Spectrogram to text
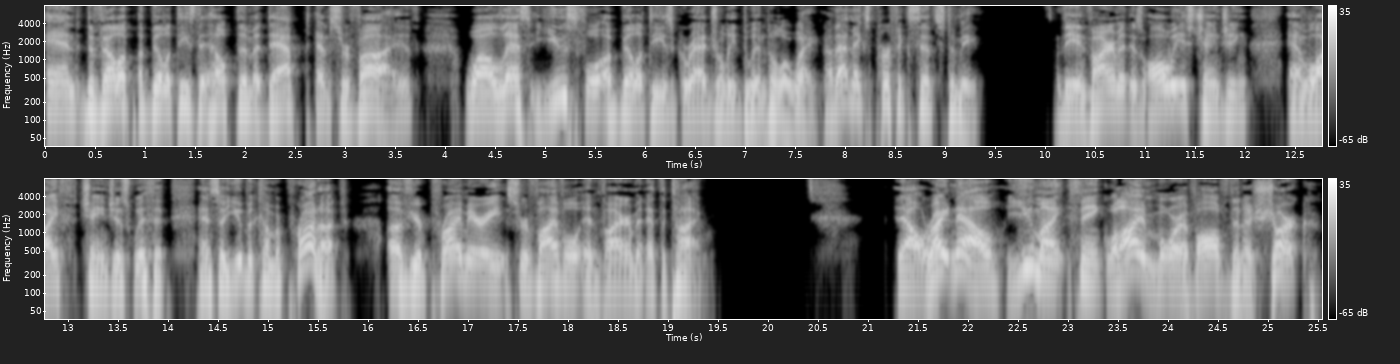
and develop abilities that help them adapt and survive while less useful abilities gradually dwindle away. Now that makes perfect sense to me. The environment is always changing and life changes with it. And so you become a product of your primary survival environment at the time. Now, right now, you might think, well, I'm more evolved than a shark,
